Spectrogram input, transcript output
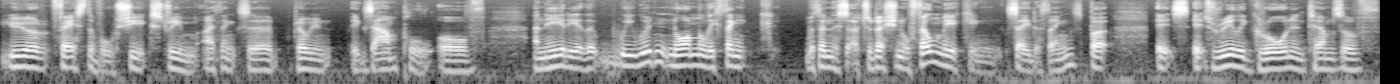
your festival, She Extreme, I think is a brilliant example of an area that we wouldn't normally think within the sort of traditional filmmaking side of things, but it's it's really grown in terms of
